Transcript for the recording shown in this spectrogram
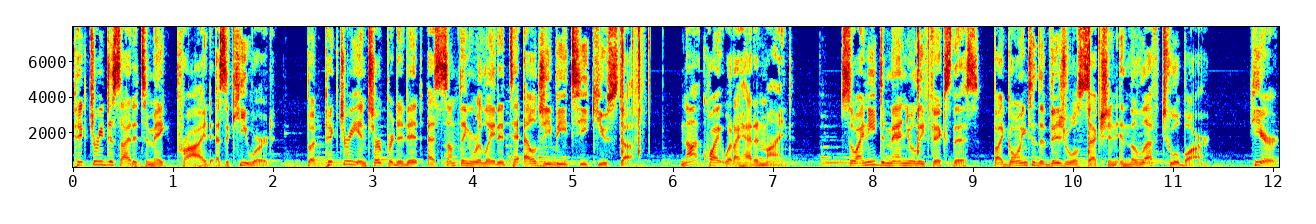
Pictory decided to make pride as a keyword, but Pictory interpreted it as something related to LGBTQ stuff. Not quite what I had in mind. So I need to manually fix this by going to the visual section in the left toolbar. Here,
